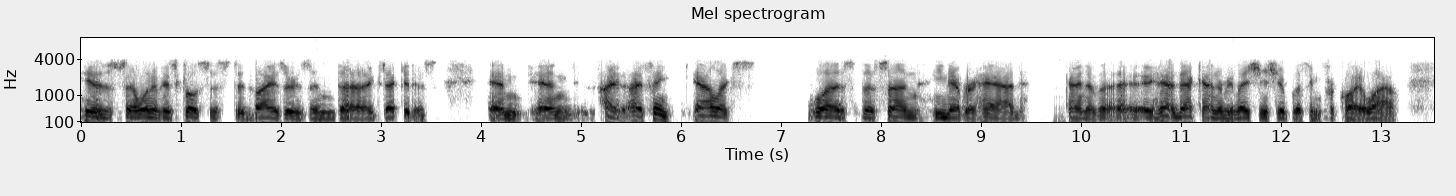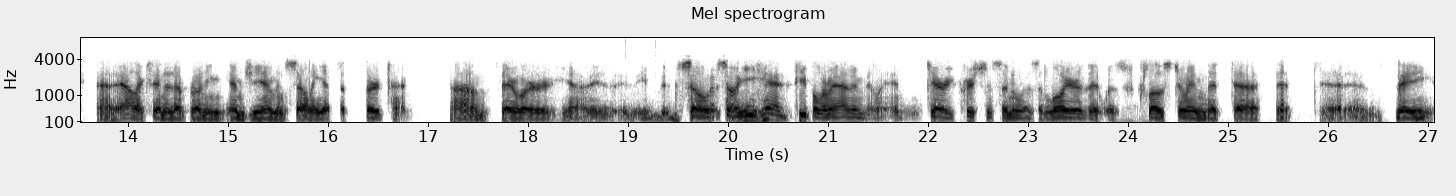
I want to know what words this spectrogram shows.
his uh, one of his closest advisors and uh, executives, and and I, I think Alex was the son he never had kind of a, had that kind of relationship with him for quite a while. And Alex ended up running MGM and selling it the third time. Um, there were, you know, so so he had people around him, and Terry Christensen was a lawyer that was close to him. That uh, that uh, they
